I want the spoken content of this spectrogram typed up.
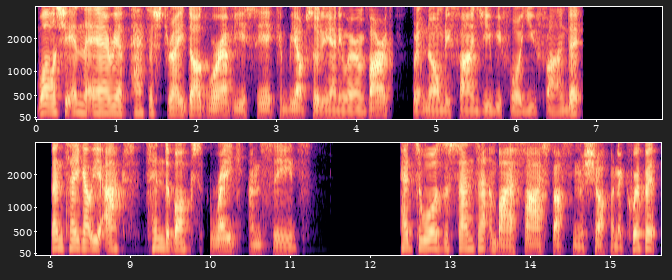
Whilst you're in the area, pet a stray dog wherever you see it, can be absolutely anywhere in Varrock, but it normally finds you before you find it. Then take out your axe, tinderbox, rake, and seeds. Head towards the centre and buy a fire staff from the shop and equip it.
